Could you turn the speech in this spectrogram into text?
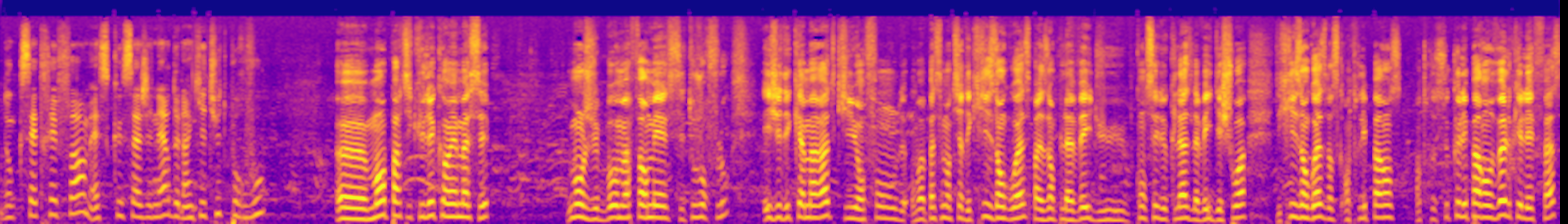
Donc cette réforme, est-ce que ça génère de l'inquiétude pour vous? Euh, Moi en particulier quand même assez. Bon, j'ai beau m'informer, c'est toujours flou. Et j'ai des camarades qui en font, on va pas se mentir, des crises d'angoisse. Par exemple, la veille du conseil de classe, la veille des choix, des crises d'angoisse parce qu'entre entre ce que les parents veulent que l'élève fasse,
